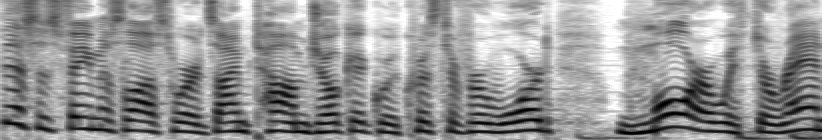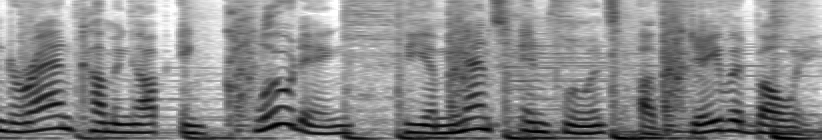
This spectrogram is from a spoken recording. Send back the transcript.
This is Famous Lost Words. I'm Tom Jokic with Christopher Ward. More with Duran Duran coming up, including the immense influence of David Bowie.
